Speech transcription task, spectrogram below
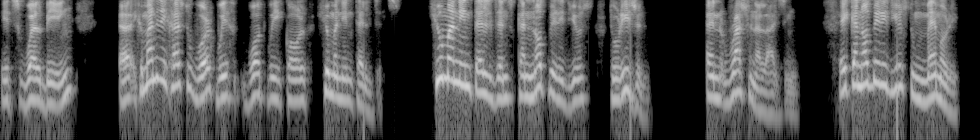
its well-being, uh, humanity has to work with what we call human intelligence. Human intelligence cannot be reduced to reason and rationalizing. It cannot be reduced to memory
